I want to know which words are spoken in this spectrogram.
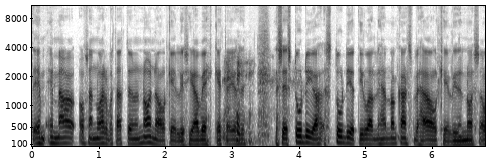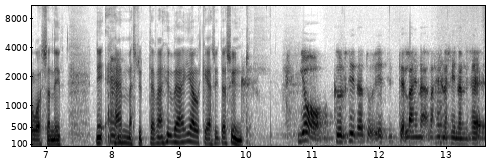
En, en mä osannut arvata, että on noin alkeellisia vehkeitä, ja se, ja se studio, studiotilannehan on myös vähän alkeellinen noissa oloissa, niin, niin mm. hämmästyttävän hyvää jälkeä sitä syntyy. Joo, kyllä siitä sitten lähinnä, lähinnä siinä niin se,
